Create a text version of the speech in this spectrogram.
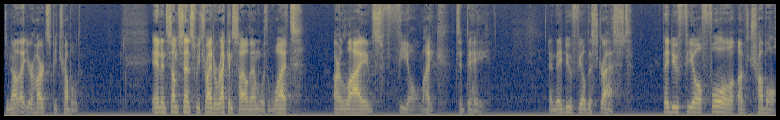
Do not let your hearts be troubled. And in some sense, we try to reconcile them with what our lives feel like today. And they do feel distressed they do feel full of trouble.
